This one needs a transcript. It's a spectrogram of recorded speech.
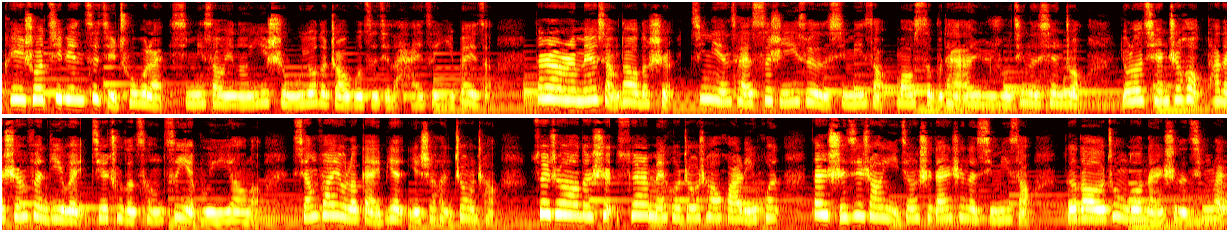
可以说，即便自己出不来，西米嫂也能衣食无忧的照顾自己的孩子一辈子。但让人没有想到的是，今年才四十一岁的西米嫂，貌似不太安于如今的现状。有了钱之后，她的身份地位、接触的层次也不一样了，想法有了改变也是很正常。最重要的是，虽然没和周超华离婚，但实际上已经是单身的喜米嫂得到了众多男士的青睐。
